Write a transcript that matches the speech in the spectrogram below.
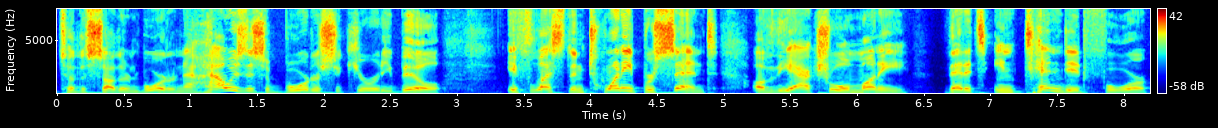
to the southern border. Now, how is this a border security bill if less than 20% of the actual money that it's intended for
